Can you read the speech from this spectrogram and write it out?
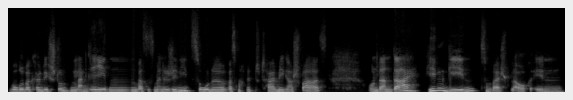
Worüber könnte ich stundenlang reden? Was ist meine Geniezone? Was macht mir total mega Spaß? Und dann da hingehen, zum Beispiel auch in,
